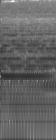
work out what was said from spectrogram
Bye.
